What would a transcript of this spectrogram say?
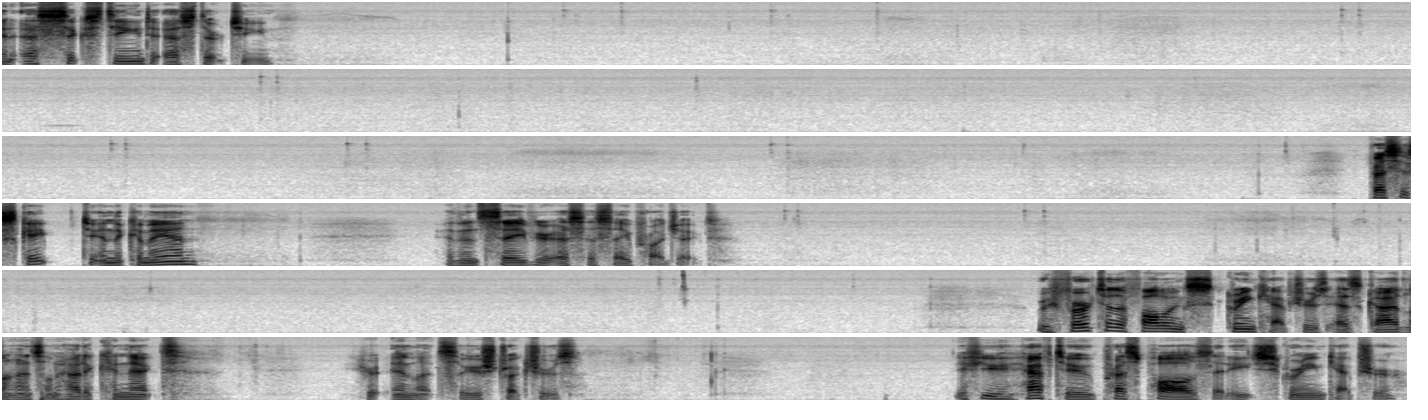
And S16 to S13. Press escape to end the command and then save your SSA project. Refer to the following screen captures as guidelines on how to connect your inlets or your structures. If you have to, press pause at each screen capture.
